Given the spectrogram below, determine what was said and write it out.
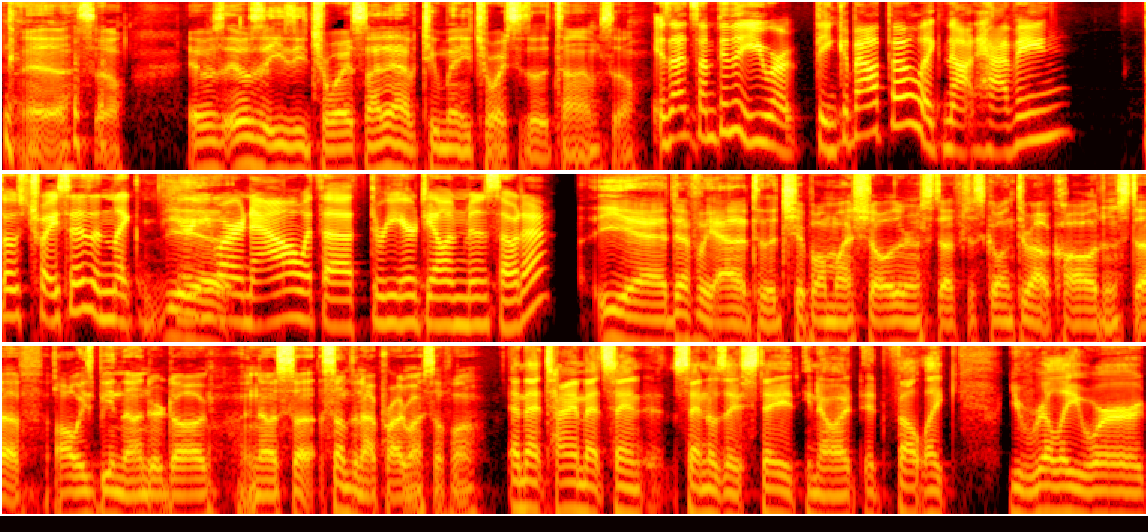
yeah. So. It was it was an easy choice. I didn't have too many choices at the time. So is that something that you were think about though, like not having those choices and like here yeah. you are now with a three year deal in Minnesota? Yeah, definitely added to the chip on my shoulder and stuff, just going throughout college and stuff. Always being the underdog. I know it's something I pride myself on. And that time at San, San Jose State, you know, it, it felt like you really were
